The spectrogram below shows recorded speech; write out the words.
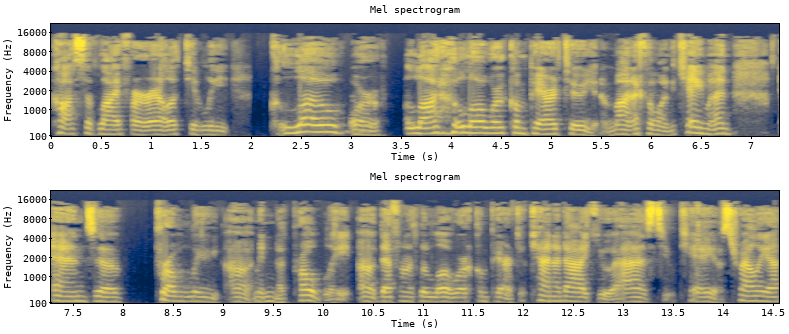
costs of life are relatively low or a lot lower compared to, you know, Monaco and Cayman and, uh, probably, uh, I mean, not probably, uh, definitely lower compared to Canada, US, UK, Australia.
